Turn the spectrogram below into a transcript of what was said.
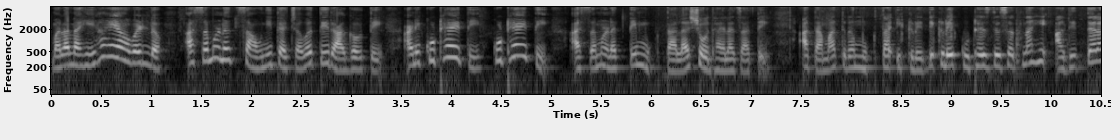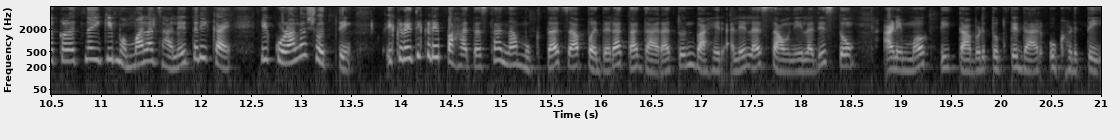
मला नाही हा हे आवडलं. असं म्हणत सावनी त्याच्यावरती रागवते. आणि कुठे आहे ती? कुठे आहे ती? असं म्हणत ती मुक्ताला शोधायला जाते. आता मात्र मुक्ता इकडे तिकडे कुठेच दिसत नाही. आदित्याला कळत नाही की मम्माला झाले तरी काय? ही कुणाला शोधते? इकडे तिकडे पाहत असताना मुक्ताचा पदर आता दारातून बाहेर आलेला सावनीला दिसतो आणि मग ती ताबडतोब ते दार उघडते.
